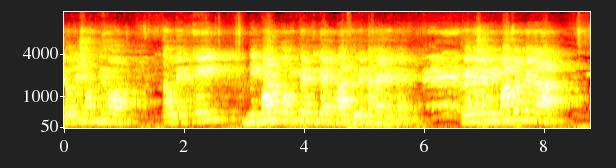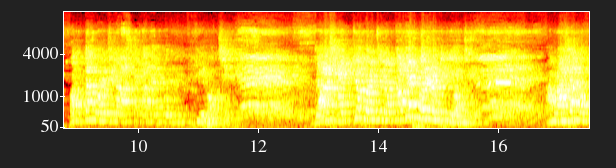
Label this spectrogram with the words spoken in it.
যদি সঙ্গী হন, তাহলে এই নিকট অতীতের দিকে একবার ফিরে তাকায় দেখেন। এই দেশে নির্বাচনকে যারা হত্যা করেছিল, আজকে তাদের পরিণতি কি হচ্ছে? যারা সাহায্য করেছিল পরিণতি কি হচ্ছে? আমরা আশা করব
